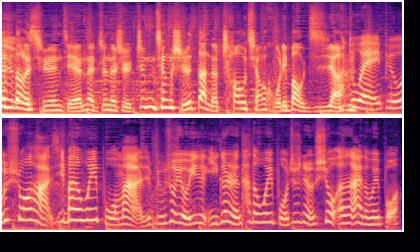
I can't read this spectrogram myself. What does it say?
但是到了情人节，那真的是真枪实弹的超强火力暴击啊！对，比如说哈，一般微博嘛，就比如说有一一个人，他的微博就是那种秀恩。爱的微博，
